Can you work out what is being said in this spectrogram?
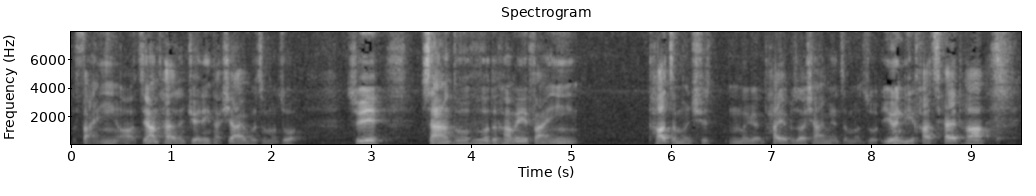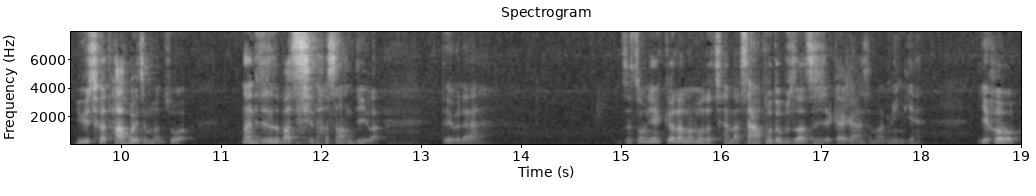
反应啊，这样他能决定他下一步怎么做。所以散户都还没反应。他怎么去那个？他也不知道下面怎么做，因为你还猜他预测他会怎么做，那你真是把自己当上帝了，对不对？这中间隔了那么多层了，散户都不知道自己该干什么。明天以后，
